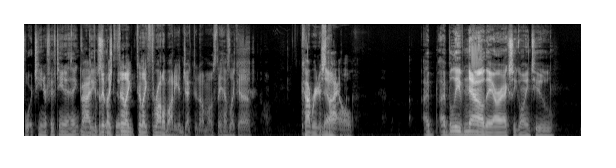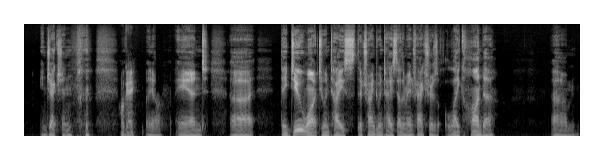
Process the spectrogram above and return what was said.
14 or 15, I think. Right, They but they're like to- they're like they're like throttle body injected almost. They have like a carburetor No. style. I, I believe now they are actually going to injection. Okay, you know, and uh, they do want to entice. They're trying to entice other manufacturers like Honda. Um,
